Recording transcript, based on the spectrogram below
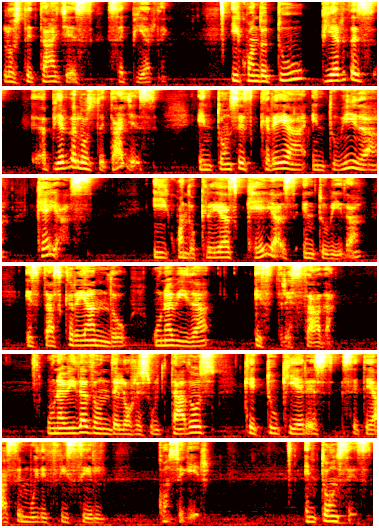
los detalles se pierden. Y cuando tú pierdes, eh, los detalles, entonces crea en tu vida chaos. Y cuando creas chaos en tu vida, estás creando una vida estresada. Una vida donde los resultados que tú quieres se te hacen muy difícil conseguir. Entonces,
